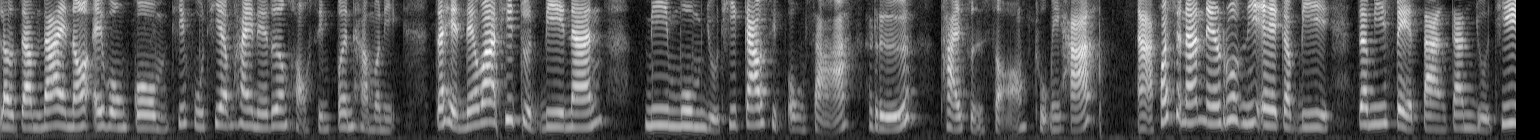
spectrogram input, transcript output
เราจำได้เนาะไอ้วงกลมที่ครูเทียบให้ในเรื่องของ simple harmonic จะเห็นได้ว่าที่จุด B นั้น มีมุมอยู่ที่ 90 องศา หรือพายส่วน 2 ถูกไหมคะอะเพราะฉะนั้นในรูปนี้ A กับ B จะมีเฟสต่างกันอยู่ที่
